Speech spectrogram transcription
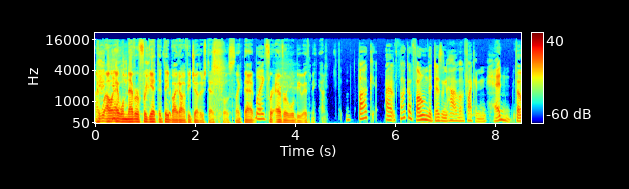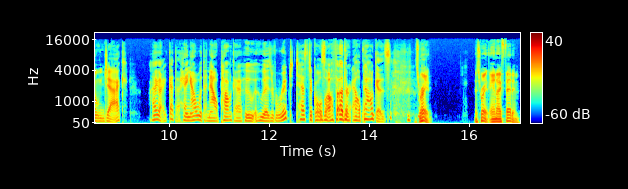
I, well, I will never forget that they bite off each other's testicles. Like that Like- forever will be with me. Yeah. fuck uh, fuck a phone that doesn't have a fucking headphone jack. I, I got to hang out with an alpaca who who has ripped testicles off other alpacas. That's right. That's right. And I fed him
